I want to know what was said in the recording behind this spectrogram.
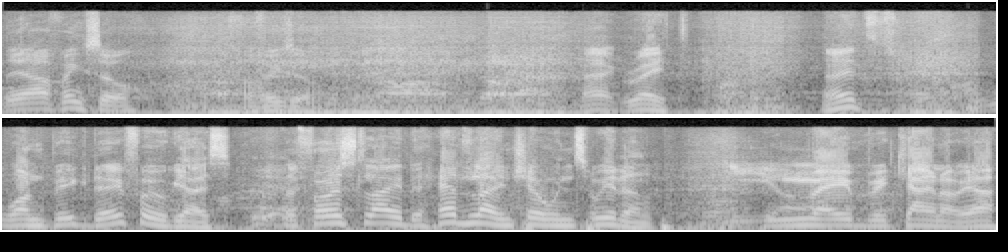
Yeah, I think so. I think so. Ah, great. It's one big day for you guys. The first slide headline show in Sweden. Maybe kind of, yeah.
